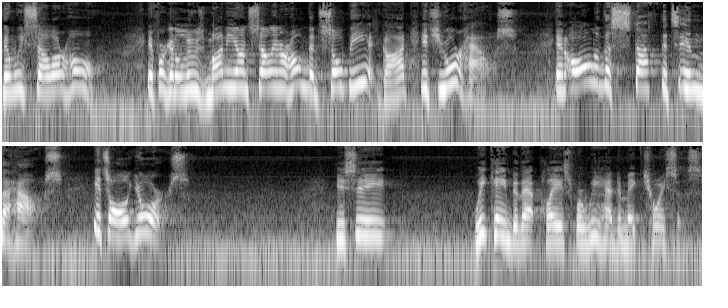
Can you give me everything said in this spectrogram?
then we sell our home. If we're going to lose money on selling our home, then so be it, God. It's your house. And all of the stuff that's in the house, it's all yours. You see, we came to that place where we had to make choices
